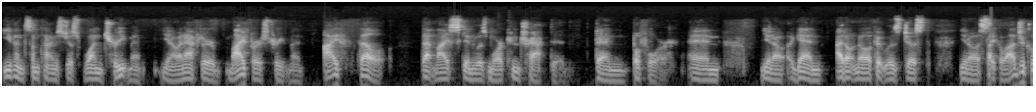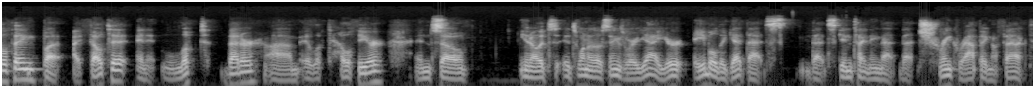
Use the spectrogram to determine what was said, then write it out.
even sometimes just one treatment you know and after my first treatment i felt that my skin was more contracted than before. And you know again i don't know if it was just you know a psychological thing but i felt it and it looked better. Um, it looked healthier. And so you know it's it's one of those things where yeah you're able to get that that skin tightening that that shrink wrapping effect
